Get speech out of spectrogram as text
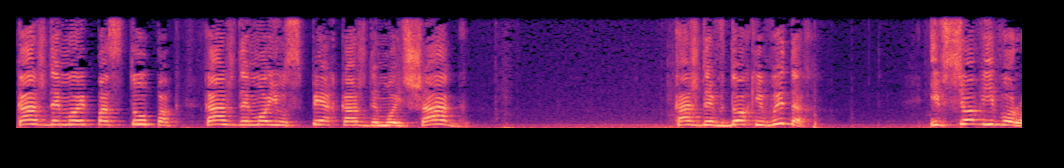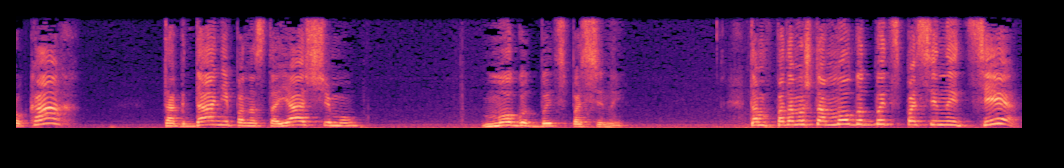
каждый мой поступок, каждый мой успех, каждый мой шаг – каждый вдох и выдох, и все в его руках, тогда они по-настоящему могут быть спасены. Там, потому что могут быть спасены те,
